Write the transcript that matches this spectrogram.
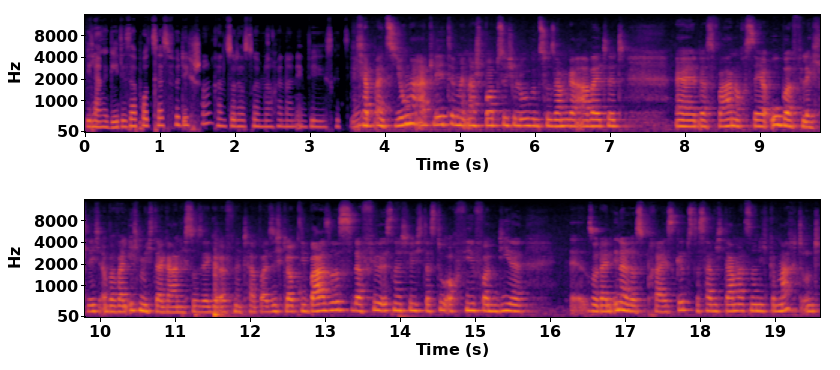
Wie lange geht dieser Prozess für dich schon? Kannst du das so im Nachhinein irgendwie skizzieren? Ich habe als junge Athletin mit einer Sportpsychologin zusammengearbeitet. Äh, das war noch sehr oberflächlich, aber weil ich mich da gar nicht so sehr geöffnet habe. Also ich glaube, die Basis dafür ist natürlich, dass du auch viel von dir, äh, so dein Inneres Preis gibst. Das habe ich damals noch nicht gemacht und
